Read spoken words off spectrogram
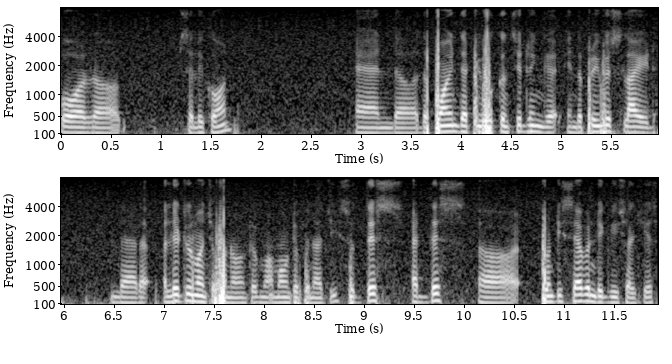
for uh, silicon and uh, the point that we were considering uh, in the previous slide that uh, a little much of amount of, amount of energy. So this at this uh, 27 degrees celsius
